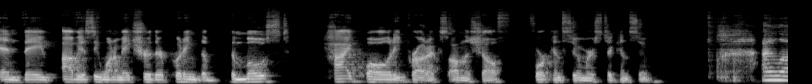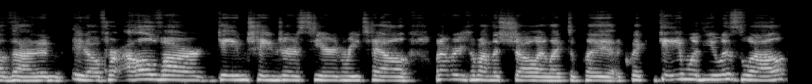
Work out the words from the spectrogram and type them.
and they obviously want to make sure they're putting the, the most high quality products on the shelf for consumers to consume. I love that. And, you know, for all of our game changers here in retail, whenever you come on the show, I like to play a quick game with you as well.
